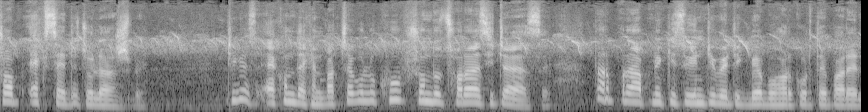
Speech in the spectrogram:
সব এক সাইডে চলে আসবে, ঠিক আছে? এখন দেখেন, বাচ্চাগুলো খুব সুন্দর ছড়ায় ছিটায় আছে। তারপরে আপনি কিছু অ্যান্টিবায়োটিক ব্যবহার করতে পারেন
